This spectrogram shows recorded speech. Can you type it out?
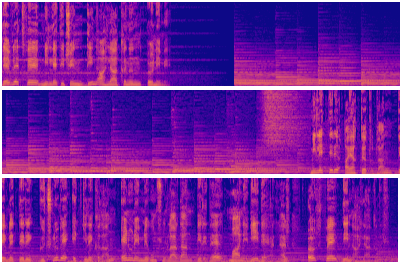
Devlet ve millet için din ahlakının önemi. Milletleri ayakta tutan, devletleri güçlü ve etkili kılan en önemli unsurlardan biri de manevi değerler, örf ve din ahlakıdır.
